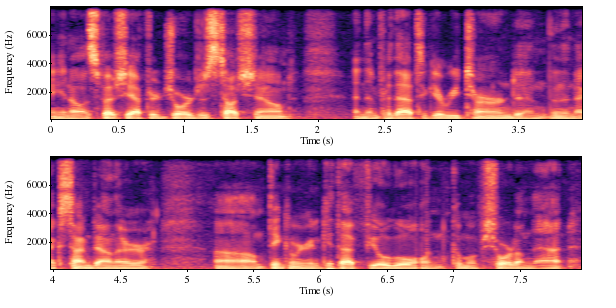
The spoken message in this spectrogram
you know, especially after Georgia's touchdown, and then for that to get returned, and then the next time down there, um, thinking we are going to get that field goal and come up short on that.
